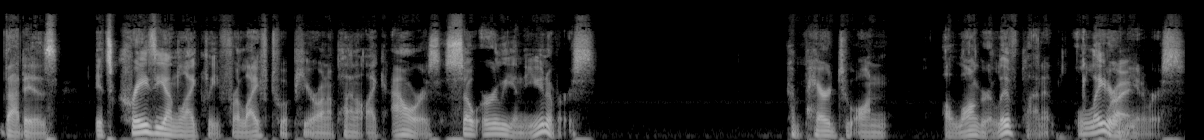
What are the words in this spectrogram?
That is, it's crazy unlikely for life to appear on a planet like ours so early in the universe compared to on a longer lived planet later in the universe.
